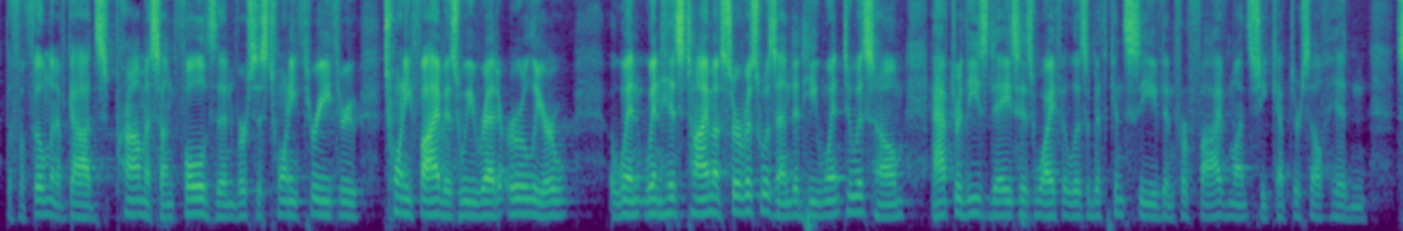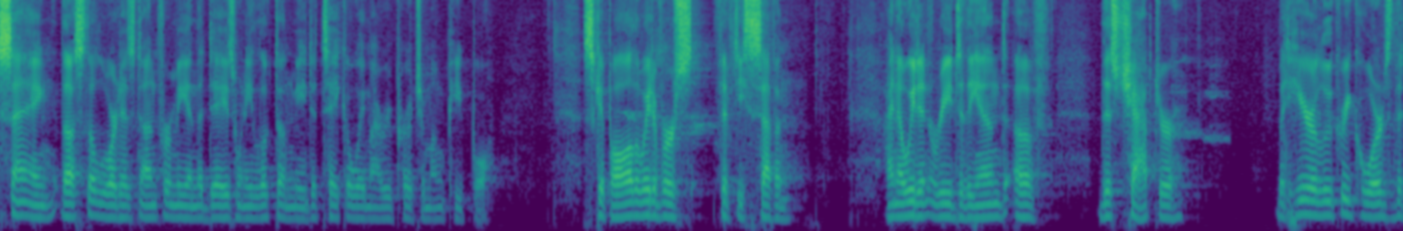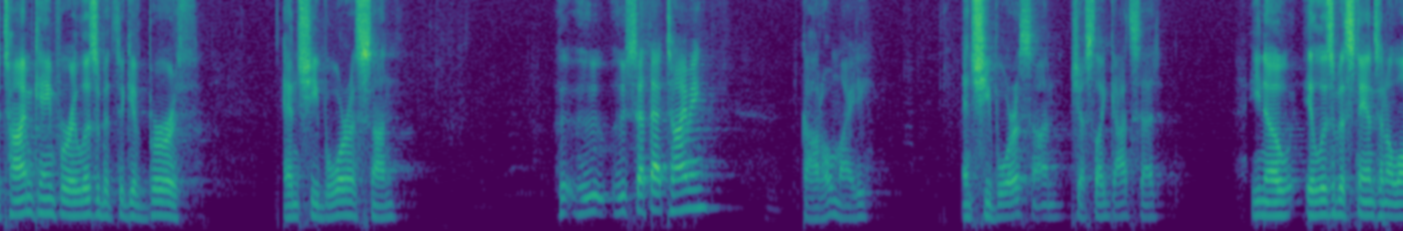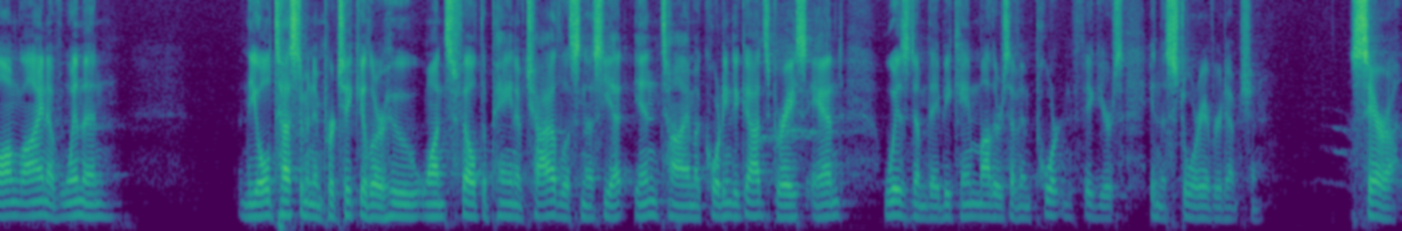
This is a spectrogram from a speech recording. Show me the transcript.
The fulfillment of God's promise unfolds then, verses 23 through 25, as we read earlier when, when his time of service was ended, he went to his home. After these days, his wife Elizabeth conceived, and for five months she kept herself hidden, saying, Thus the Lord has done for me in the days when he looked on me to take away my reproach among people. Skip all the way to verse 57. I know we didn't read to the end of this chapter, but here Luke records the time came for Elizabeth to give birth, and she bore a son. Who, who, who set that timing? God Almighty. And she bore a son, just like God said. You know, Elizabeth stands in a long line of women, in the Old Testament in particular, who once felt the pain of childlessness, yet in time, according to God's grace and wisdom, they became mothers of important figures in the story of redemption. Sarah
